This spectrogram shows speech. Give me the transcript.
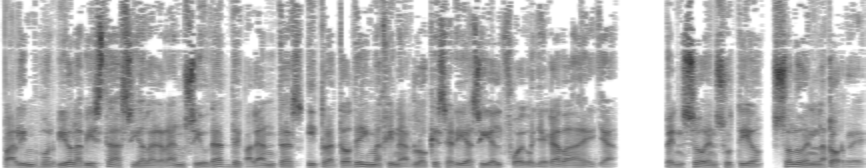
Palin volvió la vista hacia la gran ciudad de Palantas y trató de imaginar lo que sería si el fuego llegaba a ella. Pensó en su tío, solo en la torre.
